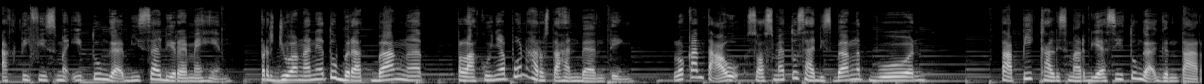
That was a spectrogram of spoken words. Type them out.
aktivisme itu nggak bisa diremehin. Perjuangannya tuh berat banget, pelakunya pun harus tahan banting. Lo kan tahu, sosmed tuh sadis banget, Bun. Tapi Kalis Mardiasih tuh nggak gentar.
